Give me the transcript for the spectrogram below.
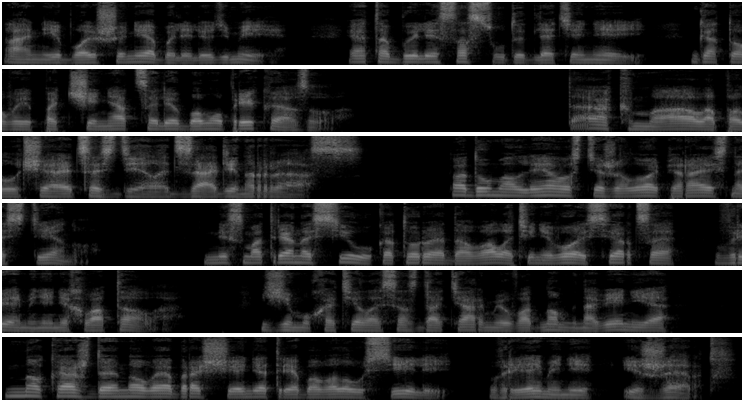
Они больше не были людьми. Это были сосуды для теней, готовые подчиняться любому приказу. «Так мало получается сделать за один раз», — подумал Леос, тяжело опираясь на стену. Несмотря на силу, которую давало теневое сердце, времени не хватало. Ему хотелось создать армию в одно мгновение, но каждое новое обращение требовало усилий, времени и жертв.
